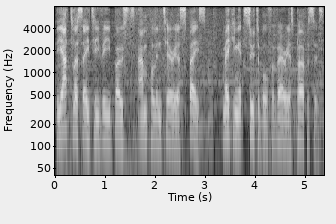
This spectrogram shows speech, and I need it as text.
the Atlas ATV boasts ample interior space, making it suitable for various purposes.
